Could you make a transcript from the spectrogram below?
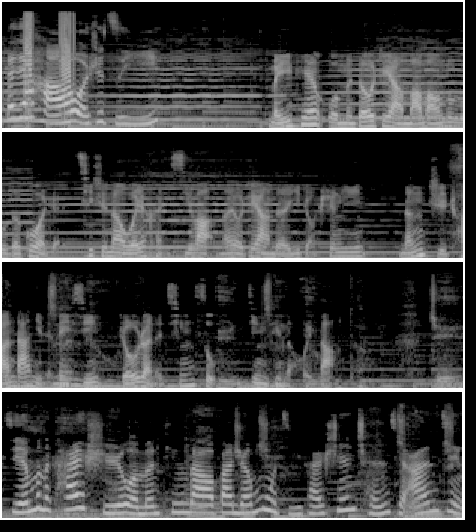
大家好，我是子怡。每一天我们都这样忙忙碌碌的过着，其实呢，我也很希望能有这样的一种声音，能只传达你的内心，柔软的倾诉，静静的回荡。节目的开始，我们听到伴着木吉他深沉且安静，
